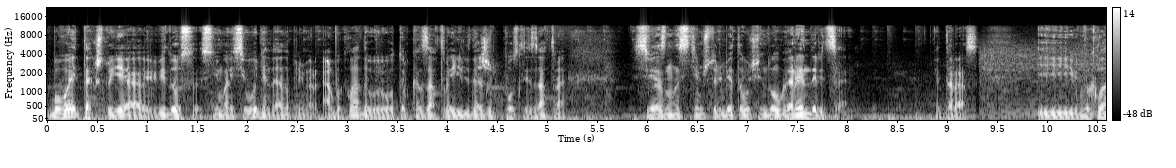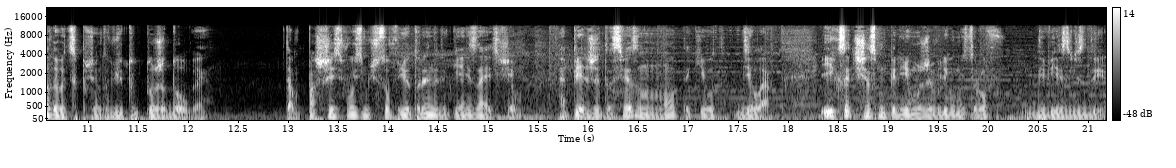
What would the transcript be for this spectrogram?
Бывает так, что я видос снимаю сегодня, да, например А выкладываю его только завтра или даже послезавтра Связано с тем, что, ребята, очень долго рендерится Это раз. И выкладывается почему-то в YouTube тоже долго. Там по 6-8 часов идет рендеринг, я не знаю с чем. Опять же это связано, но вот такие вот дела. И, кстати, сейчас мы перейдем уже в Лигу Мастеров 2 звезды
